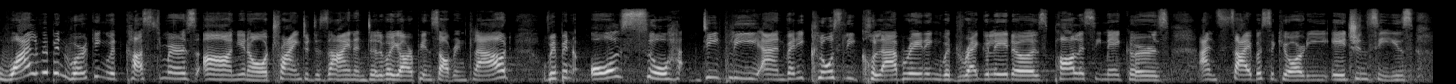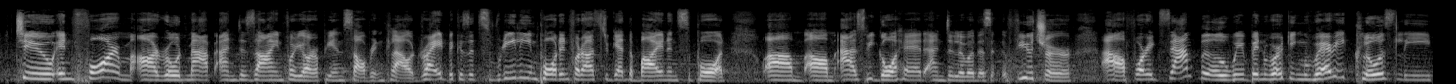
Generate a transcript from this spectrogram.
while we've been working with customers on, you know, trying to design and deliver European sovereign cloud, we've been also deeply and very closely collaborating with regulators, policymakers, and cybersecurity agencies to inform our roadmap and design for European sovereign cloud, right? Because it's really important for us to get the buy-in and support um, um, as we go ahead and deliver this in the future. Uh, for example, we've been working very closely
